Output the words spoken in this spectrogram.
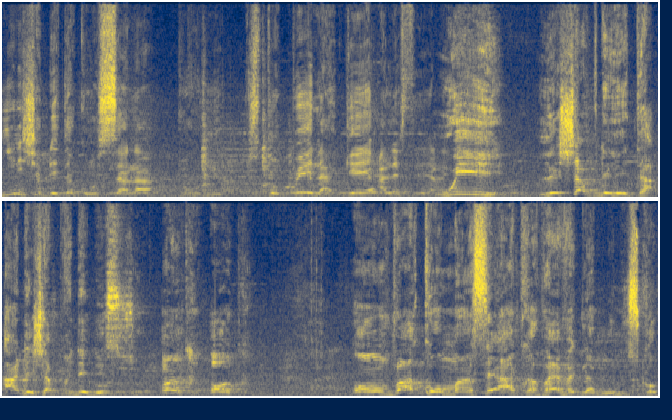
nini chef d'état kosala pour stopper la guerre à l'est de oui le chef de l'état a déjà pris des décisions entre autres on va commencer à travailler avec la MONUSCO.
